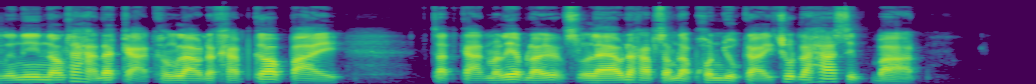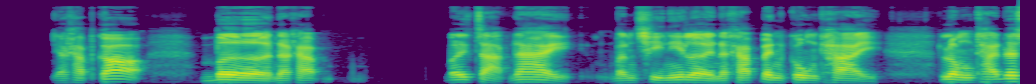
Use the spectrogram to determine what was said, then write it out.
แล้วนี่น้องทหารอากาศของเรานะครับ ก็ไปจัดการมาเรียบร้อยแล้วนะครับสำหรับคนอยู่ไกลชุดละ 50 บาทนะครับ ก็เบอร์นะครับ บริจาคได้บัญชีนี้เลยนะครับ เป็นกรุงไทย ลงท้ายด้วย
